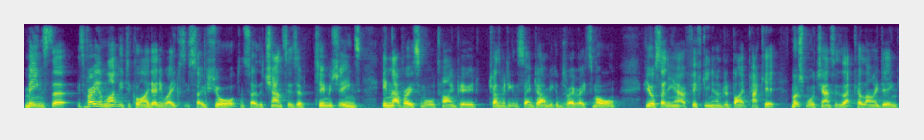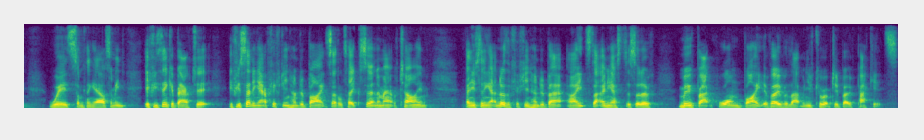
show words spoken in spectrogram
means that it's very unlikely to collide anyway because it's so short. And so the chances of two machines in that very small time period transmitting at the same time becomes very, very small. If you're sending out a 1500 byte packet, much more chances of that colliding with something else. I mean, if you think about it, if you're sending out 1500 bytes, that'll take a certain amount of time. And you're sending out another 1500 bytes, that only has to sort of move back one byte of overlap when you've corrupted both packets.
